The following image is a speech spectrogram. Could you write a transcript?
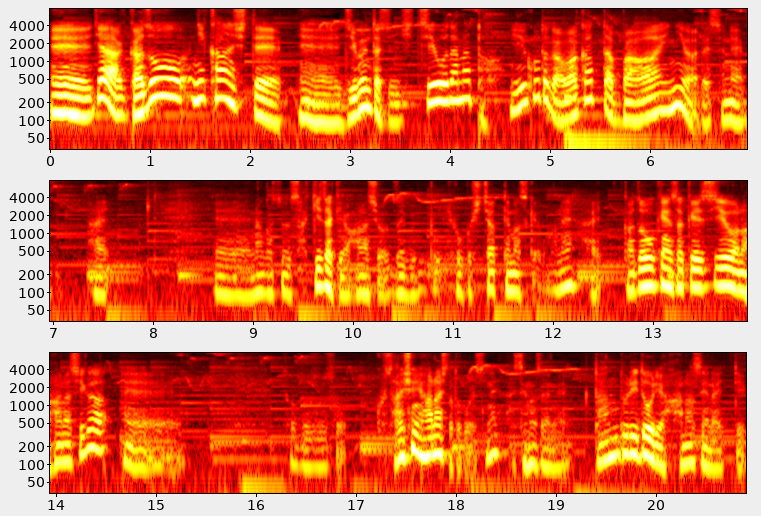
えー、じゃあ画像に関して、えー、自分たちに必要だなということが分かった場合にはですね、はいえー、なんかそういう先々の話を全部よくしちゃってますけどもね、はい、画像検索 SEO の話が、えーそうそうそうそう。これ最初に話したところですね。すいませんね。段取り通りは話せないっていう、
